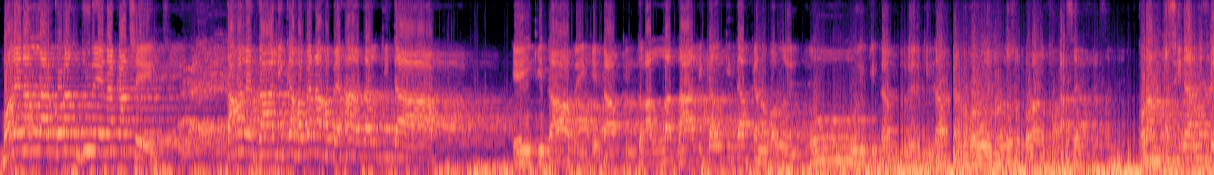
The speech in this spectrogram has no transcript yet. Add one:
বলেন, আল্লাহর কোরআন দূরে না কাছে? তাহলে জালিকা হবে না হবে হাজাল কিতাব। এই কিতাব এই কিতাব, কিন্তু আল্লাহ দালিকাল কিতাব কেন বললেন? ওই কিতাব দূরের কিতাব কেন বললেন? অথচ কোরআন তো কাছে। কোরআন তো সিনার মধ্যে,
